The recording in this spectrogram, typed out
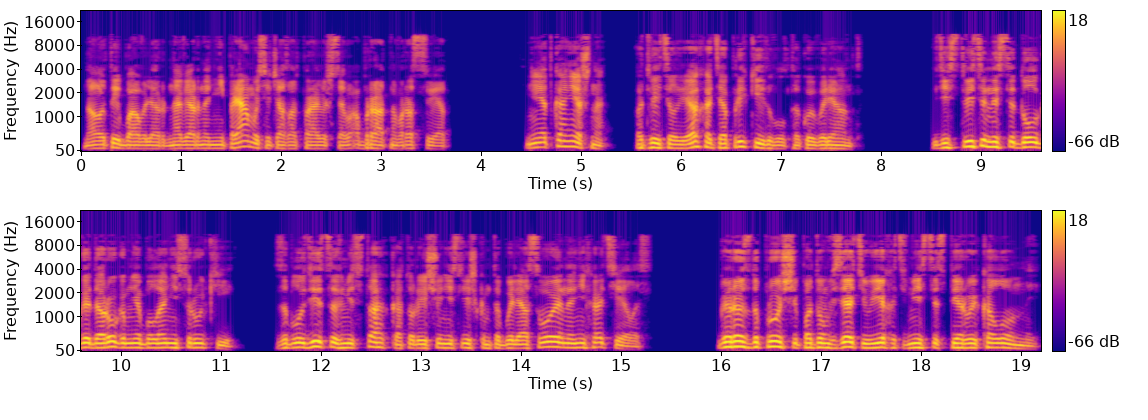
«Но ты, Бавлер, наверное, не прямо сейчас отправишься обратно в рассвет?» «Нет, конечно», — ответил я, хотя прикидывал такой вариант. В действительности долгая дорога мне была не с руки. Заблудиться в местах, которые еще не слишком-то были освоены, не хотелось. Гораздо проще потом взять и уехать вместе с первой колонной.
